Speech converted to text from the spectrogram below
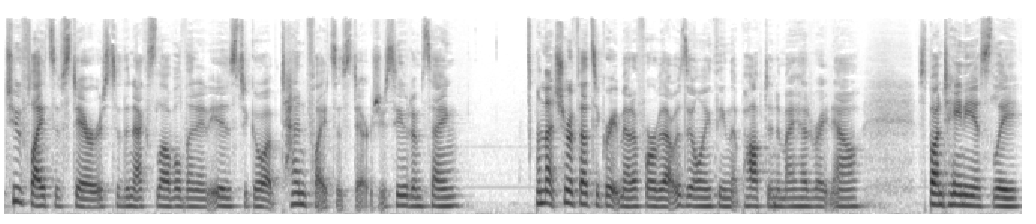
two flights of stairs to the next level than it is to go up 10 flights of stairs. You see what I'm saying? I'm not sure if that's a great metaphor, but that was the only thing that popped into my head right now spontaneously.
